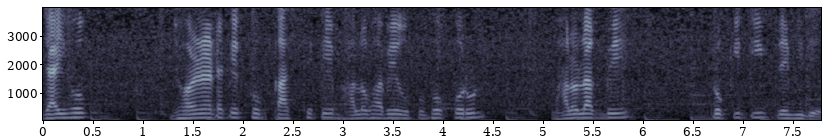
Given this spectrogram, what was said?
যাই হোক, ঝর্ণাটাকে খুব কাছ থেকে ভালোভাবে উপভোগ করুন। ভালো লাগবে প্রকৃতি প্রেমীদের।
